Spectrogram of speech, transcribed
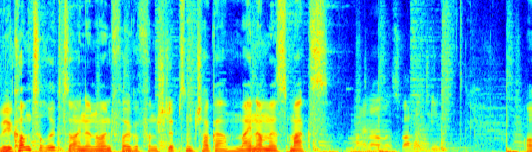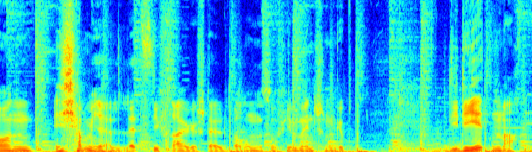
Willkommen zurück zu einer neuen Folge von Schlips und Jocker. Mein Name ist Max Mein Name ist Valentin. und ich habe mir ja letzt die Frage gestellt, warum es so viele Menschen gibt, die Diäten machen.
